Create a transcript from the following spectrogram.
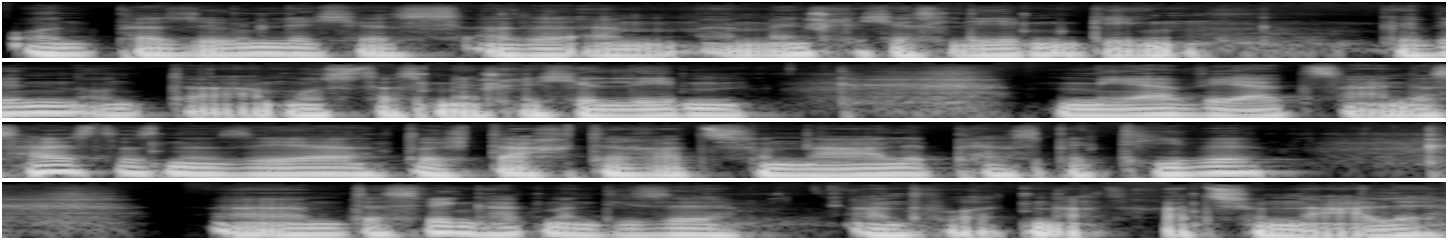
und persönliches, also ähm, menschliches Leben gegen Gewinn und da muss das menschliche Leben mehr wert sein. Das heißt, das ist eine sehr durchdachte, rationale Perspektive. Ähm, deswegen hat man diese Antworten als rationale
